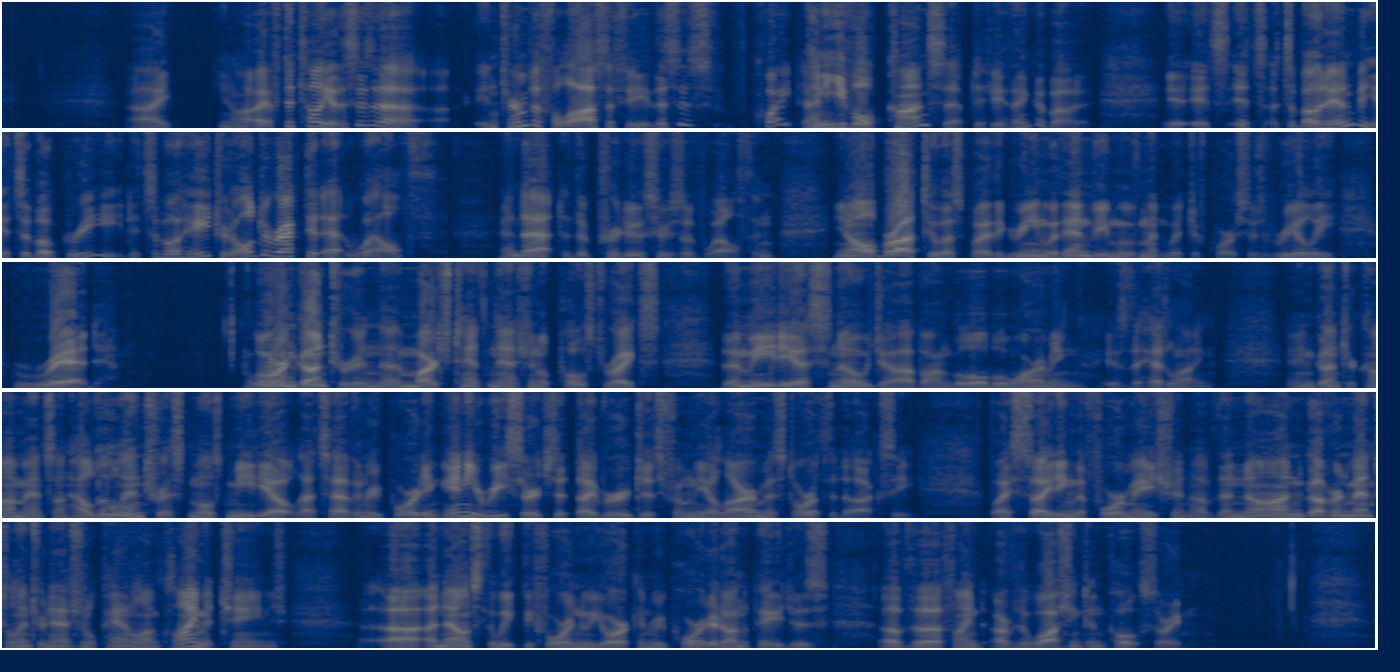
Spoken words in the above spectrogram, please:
I, you know, I have to tell you, this is a, in terms of philosophy, this is quite an evil concept if you think about it. it it's, it's, it's about envy, it's about greed, it's about hatred, all directed at wealth and at the producers of wealth, and you know, all brought to us by the Green with Envy movement, which of course is really red. Lorne Gunter in the March 10th National Post writes, The media snow job on global warming is the headline. And Gunter comments on how little interest most media outlets have in reporting any research that diverges from the alarmist orthodoxy by citing the formation of the Non-Governmental International Panel on Climate Change uh, announced the week before in New York and reported on the pages of the, of the Washington Post. Sorry.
